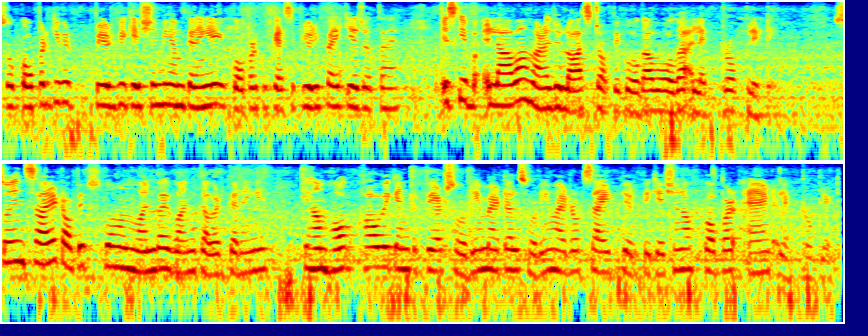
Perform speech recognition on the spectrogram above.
so copper की प्योरीफिकेशन भी हम करेंगे कि कॉपर को कैसे प्योरीफाई किया जाता है। इसके अलावा हमारा जो लास्ट टॉपिक होगा वो होगा इलेक्ट्रोप्लेटिंग सो इन सारे टॉपिक्स को हम वन बाय वन कवर करेंगे कि हम how how we can prepare sodium metal sodium hydroxide purification of copper and electroplate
